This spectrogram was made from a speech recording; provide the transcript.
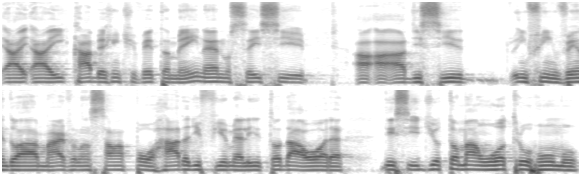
aí, aí cabe a gente ver também, né? Não sei se a, a, DC, enfim, vendo a Marvel lançar uma porrada de filme ali toda hora, decidiu tomar um outro rumo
